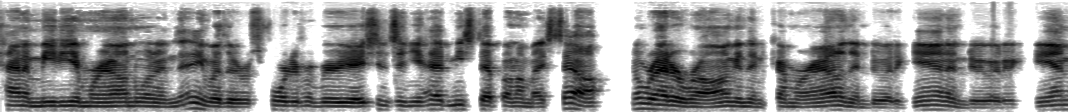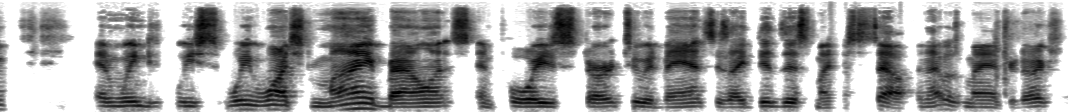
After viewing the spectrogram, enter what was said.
kind of medium round one. And anyway, there was four different variations. And you had me step on them myself, no right or wrong, and then come around and then do it again and do it again. And we we we watched my balance and poise start to advance as I did this myself, and that was my introduction.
